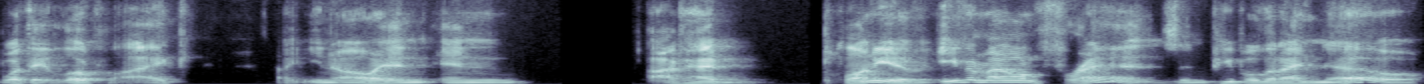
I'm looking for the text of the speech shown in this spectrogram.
what they look like, uh, you know, and and I've had plenty of even my own friends and people that I know,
